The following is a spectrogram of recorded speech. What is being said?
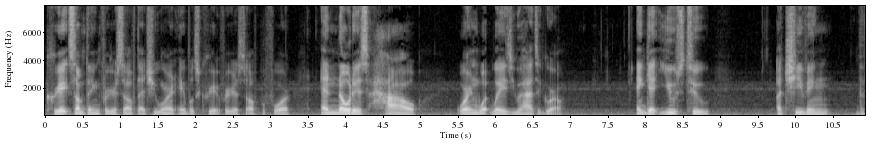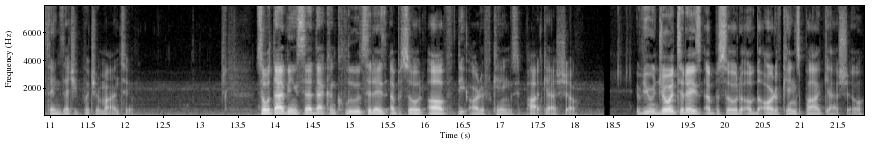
create something for yourself that you weren't able to create for yourself before, and notice how or in what ways you had to grow and get used to achieving the things that you put your mind to. So, with that being said, that concludes today's episode of the Art of Kings podcast show. If you enjoyed today's episode of the Art of Kings podcast show,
